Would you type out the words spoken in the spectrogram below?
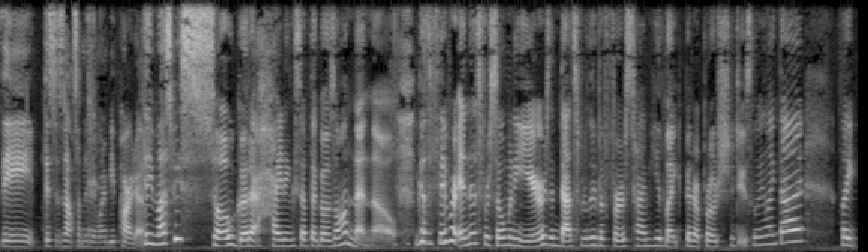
they, this is not something they want to be part of. They must be so good at hiding stuff that goes on then though. Because if they were in this for so many years and that's really the first time he'd like been approached to do something like that, like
